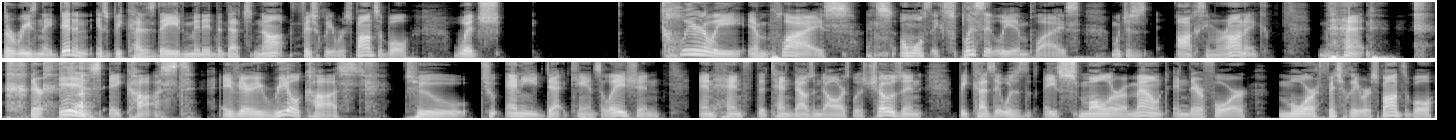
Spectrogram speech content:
the reason they didn't is because they admitted that that's not fiscally responsible, which clearly implies, it's almost explicitly implies, which is oxymoronic, that there is a cost, a very real cost to to any debt cancellation and hence the $10,000 was chosen because it was a smaller amount and therefore more fiscally responsible.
